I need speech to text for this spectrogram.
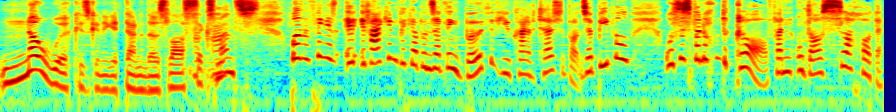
No work is going to get done in those last 6 months. Well, the thing is, if I can pick up on something both of you kind of touched upon. So people, ons is vinnig om te kla van ons daar slaggate.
